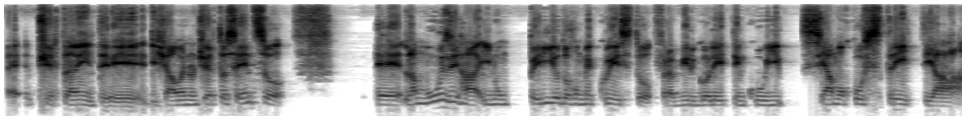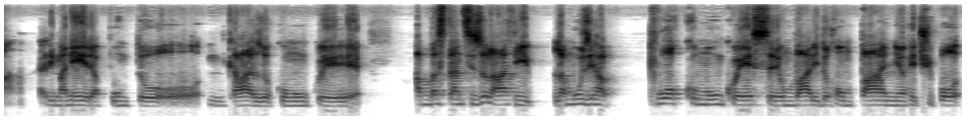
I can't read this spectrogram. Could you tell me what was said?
Eh, certamente, eh, diciamo in un certo senso eh, la musica in un periodo come questo, fra virgolette, in cui siamo costretti a rimanere appunto in casa comunque abbastanza isolati, la musica può comunque essere un valido compagno che ci può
